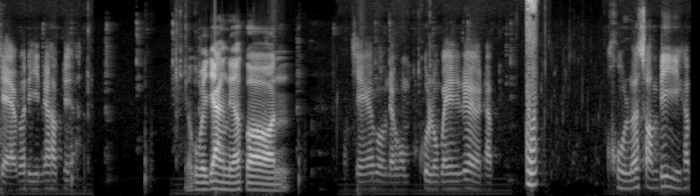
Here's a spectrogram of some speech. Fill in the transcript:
แก่พอดีนะครับเนี่ย เดี๋ยวกูไปย่างเนื้อก่อน โอเคครับผมเดี๋ยวผมคูณลงไปเรื่อยๆครับคูณแล้วซอมบี้ครับ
